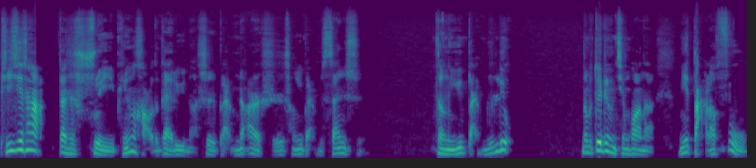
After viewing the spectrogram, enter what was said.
脾气差但是水平好的概率呢是百分之二十乘以百分之三十，等于百分之六。那么对这种情况呢，你打了负五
